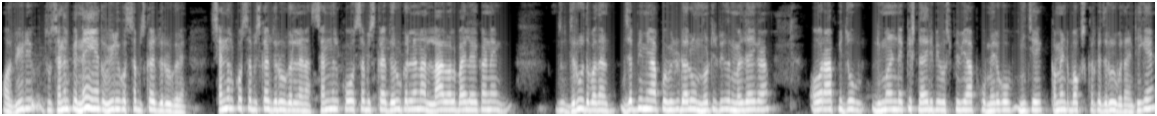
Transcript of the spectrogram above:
और वीडियो जो चैनल पे नहीं है तो वीडियो को सब्सक्राइब ज़रूर करें। चैनल को सब्सक्राइब ज़रूर कर लेना। चैनल को सब्सक्राइब ज़रूर कर लेना। लाल वाला बाइल आइकन ज़रूर दबा देना। जब भी मैं आपको वीडियो डालूँ नोटिफिकेशन मिल जाएगा। और आपकी जो डिमांड है, किस डायरी पे, उस पर भी आपको मेरे को नीचे कमेंट बॉक्स करके ज़रूर बताएँ, ठीक है?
